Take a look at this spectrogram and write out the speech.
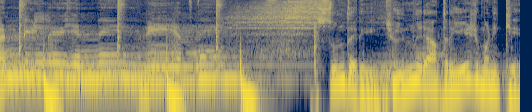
കണ്ടില്ലേ എന്നെ നീ എന്നെ. സുന്ദരി ഇന്ന് രാത്രി ഏഴ് മണിക്ക്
